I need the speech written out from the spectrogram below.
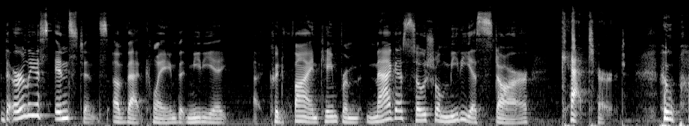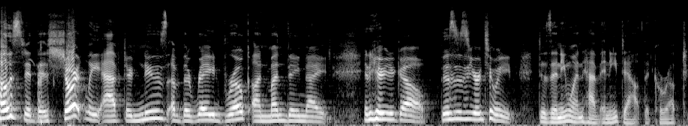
the earliest instance of that claim that media uh, could find came from MAGA social media star Catturd, who posted this shortly after news of the raid broke on Monday night. And here you go. This is your tweet. Does anyone have any doubt that corrupt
